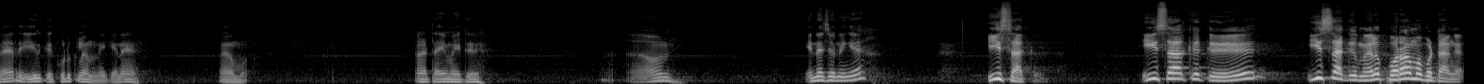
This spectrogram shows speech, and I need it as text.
வேறு இருக்குது கொடுக்கலாம்னு நினைக்கிறேன். ஆமாம் ஆ டைம் ஆயிட்டு. என்ன சொன்னீங்க? ஈசாக்கு. ஈசாக்குக்கு ஈசாக்கு மேலே பொறாமப்பட்டாங்க.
